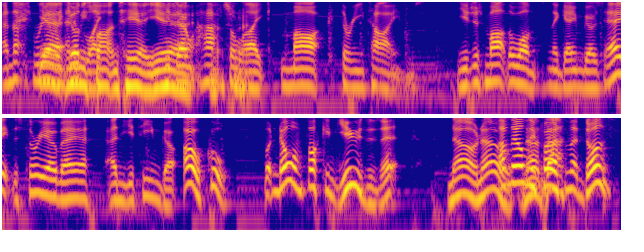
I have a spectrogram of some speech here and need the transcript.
and that's really yeah, good. enemy like, Spartans here. Yeah. you don't have to right. like mark three times. You just mark the once, and the game goes, "Hey, there's three over here," and your team go, "Oh, cool." But no one fucking uses it. No, no. I'm the only no, that- person that does.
